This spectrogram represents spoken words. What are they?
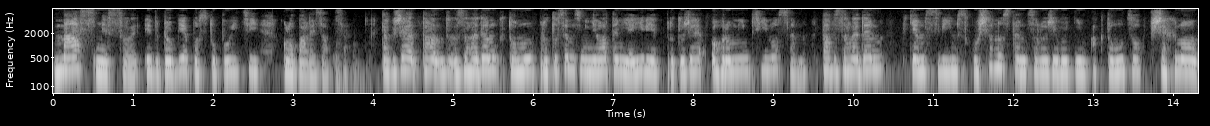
má smysl i v době postupující globalizace. Takže ta, vzhledem k tomu, proto jsem zmínila ten její věk, protože je ohromným přínosem. Ta vzhledem k těm svým zkušenostem celoživotním a k tomu, co všechno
